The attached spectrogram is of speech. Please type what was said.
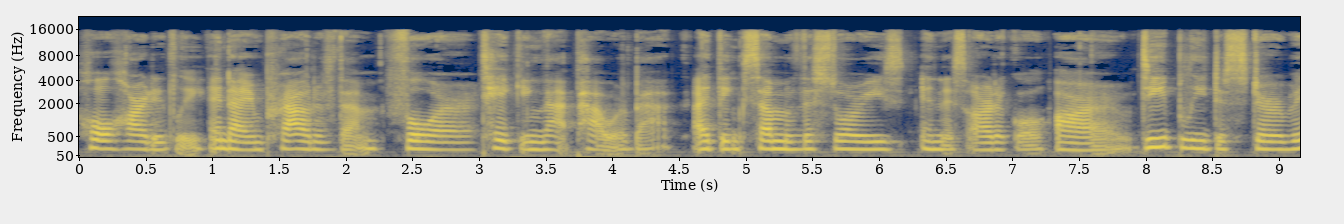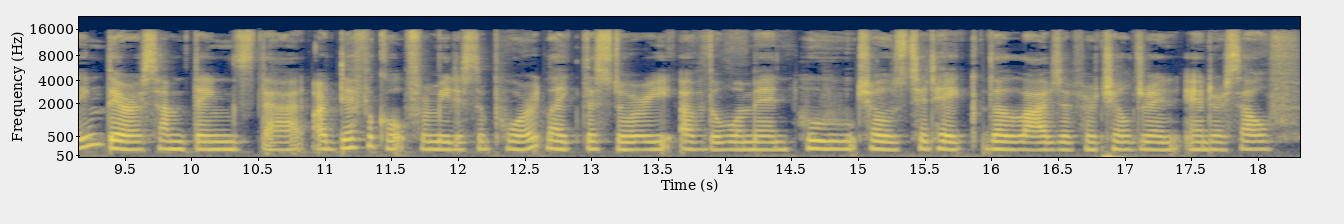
wholeheartedly and I am proud of them for taking that power back. I think some of the stories in this article are deeply disturbing. There are some things that are difficult for me to support, like the story of the woman who chose to take the lives of her children and herself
